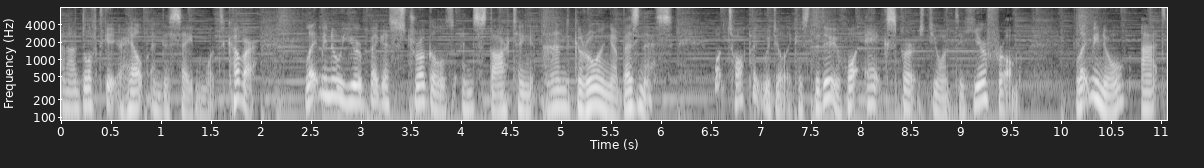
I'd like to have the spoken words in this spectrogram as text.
and I'd love to get your help in deciding what to cover. Let me know your biggest struggles in starting and growing a business. What topic would you like us to do? What experts do you want to hear from? Let me know at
